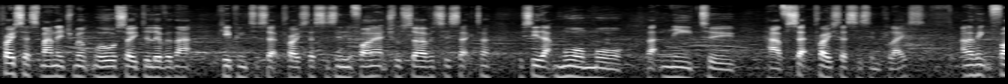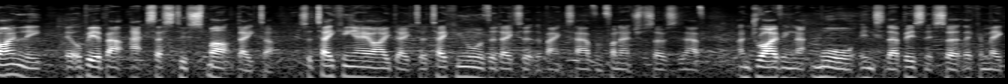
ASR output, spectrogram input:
Process management will also deliver that, keeping to set processes in the financial services sector. We see that more and more, that need to have set processes in place. And I think finally, it'll be about access to smart data. So taking AI data, taking all of the data that the banks have and financial services have, and driving that more into their business so that they can make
